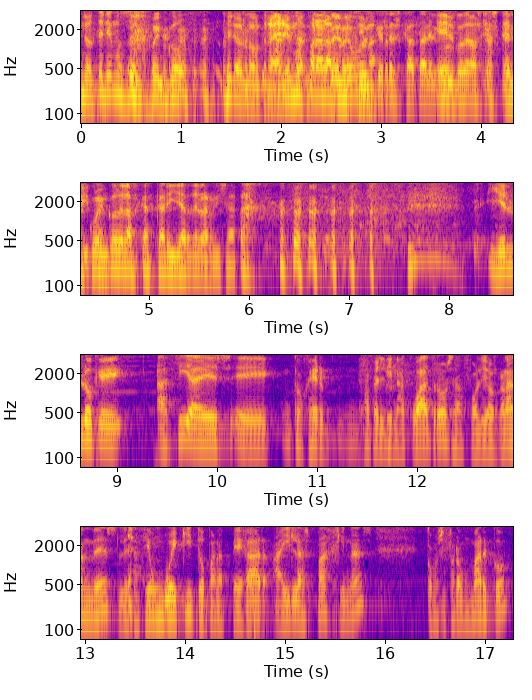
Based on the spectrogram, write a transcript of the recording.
No tenemos el cuenco, pero lo traeremos para la Tenemos próxima. que rescatar el cuenco de las cascaritas. El cuenco de las cascarillas de la risa. Y él lo que hacía es eh, coger papel DIN A4, o sea, folios grandes, les hacía un huequito para pegar ahí las páginas, como si fuera un marco,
